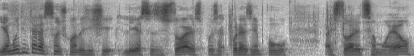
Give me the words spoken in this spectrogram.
E é muito interessante quando a gente lê essas histórias, por exemplo, como a história de Samuel,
